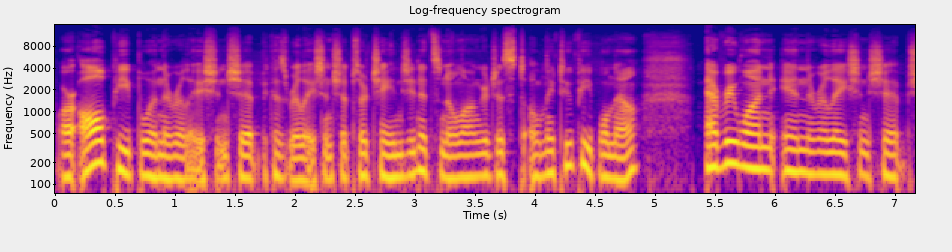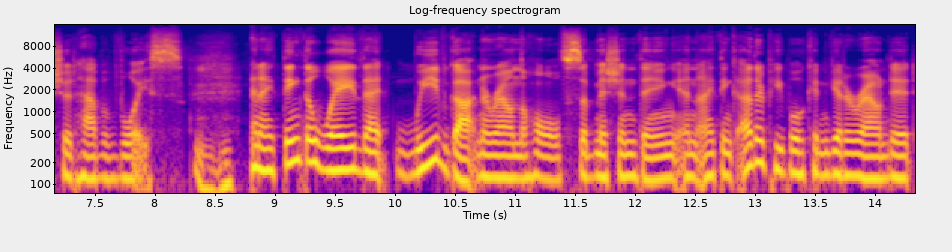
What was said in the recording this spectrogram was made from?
or all people in the relationship, because relationships are changing, it's no longer just only two people now. Everyone in the relationship should have a voice. Mm-hmm. And I think the way that we've gotten around the whole submission thing, and I think other people can get around it,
